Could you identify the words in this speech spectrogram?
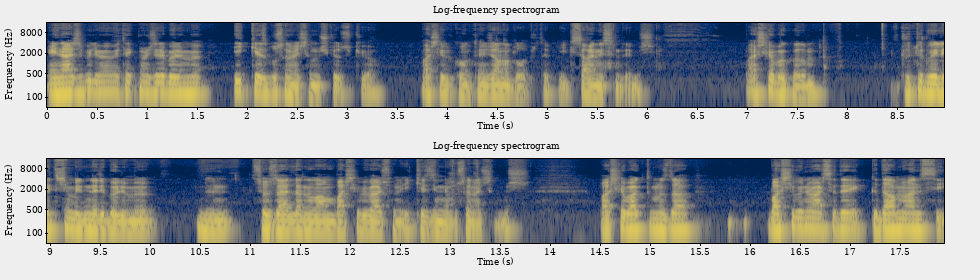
Enerji Bilimi ve Teknolojileri bölümü ilk kez bu sene açılmış gözüküyor. Başka bir kontenjanla da olabilir tabii. İkisi aynı isimdeymiş. Başka bakalım. Kültür ve İletişim Bilimleri bölümünün sözelden alan başka bir versiyonu ilk kez yine bu sene açılmış. Başka baktığımızda başka bir üniversitede gıda mühendisi,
